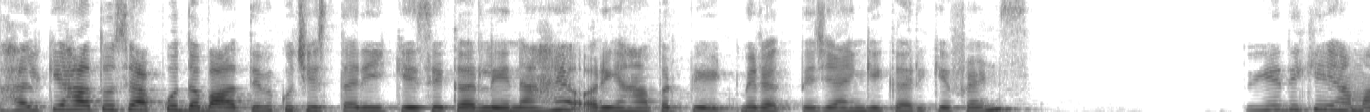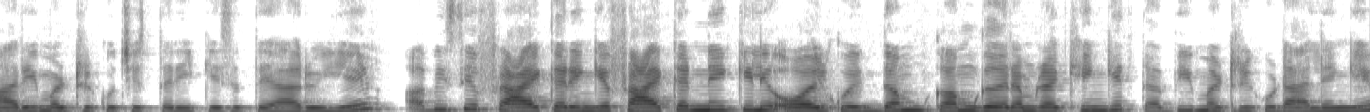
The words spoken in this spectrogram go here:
तो हल्के हाथों से आपको दबाते हुए कुछ इस तरीके से कर लेना है और यहाँ पर प्लेट में रखते जाएँगे करके फ्रेंड्स। तो ये देखिए, हमारी मटर कुछ इस तरीके से तैयार हुई है। अब इसे फ्राई करेंगे। फ्राई करने के लिए ऑयल को एकदम कम गर्म रखेंगे, तभी मटरी को डालेंगे,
